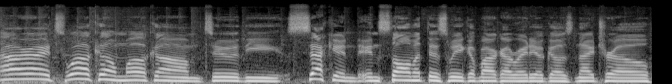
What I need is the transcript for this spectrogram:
All right, welcome, welcome to the second installment this week of Markout Radio Goes Nitro.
